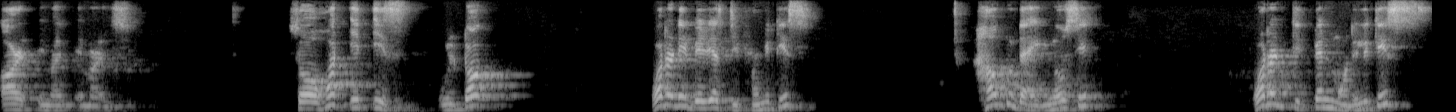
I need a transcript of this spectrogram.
or emergency. So what it is, we'll talk what are the various deformities, how to diagnose it, what are treatment modalities,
